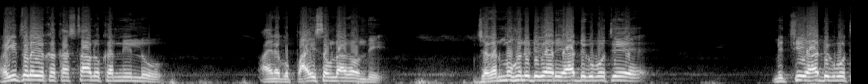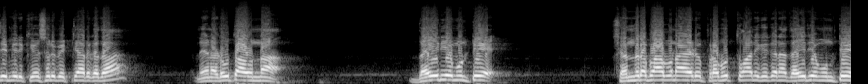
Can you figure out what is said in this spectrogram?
రైతుల యొక్క కష్టాలు కన్నీళ్ళు ఆయనకు పాయసంలాగా ఉంది. జగన్మోహన్ రెడ్డి గారి యార్డుకు పోతే మిర్చి యార్డుకు పోతే మీరు కేసులు పెట్టారు కదా? నేను అడుగుతా ఉన్నా ధైర్యం ఉంటే చంద్రబాబు నాయుడు ప్రభుత్వానికి గన ధైర్యం ఉంటే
